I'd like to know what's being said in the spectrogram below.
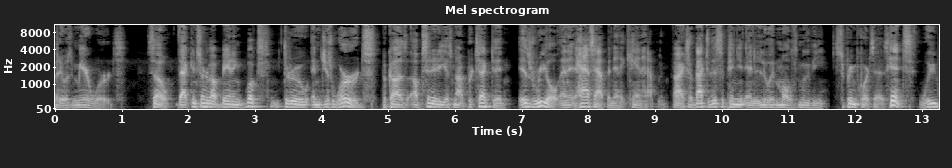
but it was mere words. So that concern about banning books through and just words because obscenity is not protected is real and it has happened and it can happen. All right. So back to this opinion in Louis Malle's movie. Supreme Court says, hence we,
